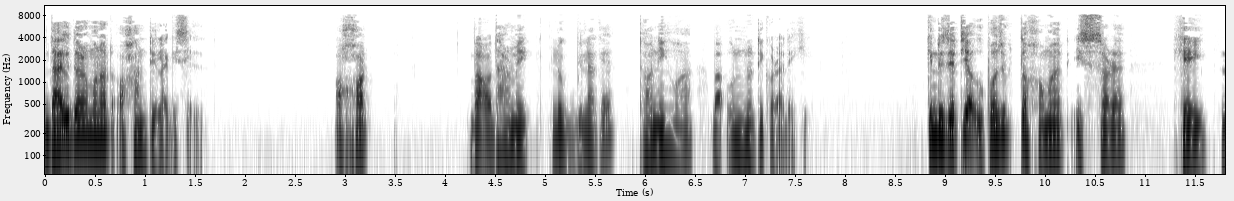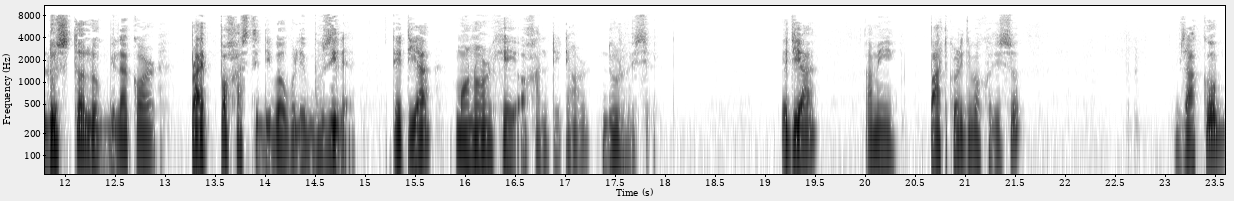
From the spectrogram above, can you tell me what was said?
ডায়ুদৰ মনত অশান্তি লাগিছিল। অসৎ বা অধাৰ্মিক লোকবিলাকে ধনী হোৱা বা উন্নতি কৰা দেখি। কিন্তু যেতিয়া উপযুক্ত সময়ত ঈশ্বৰে সেই দুষ্ট লোকবিলাকৰ প্ৰাপ্য শাস্তি দিব বুলি বুজিলে তেতিয়া মনৰ সেই অশান্তি তেওঁৰ দূৰ হৈছিল। এতিয়া আমি পাঠ কৰি দিব খুজিছো। জাকুব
